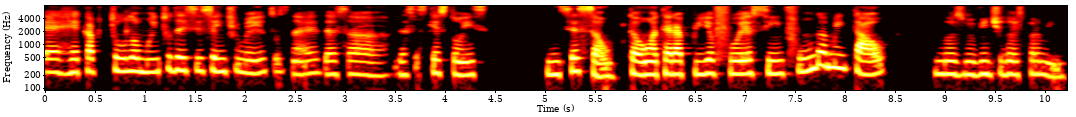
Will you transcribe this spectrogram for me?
é, recapitula muito desses sentimentos, né, dessa, dessas questões em sessão. Então, a terapia foi, assim, fundamental em 2022 para mim.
